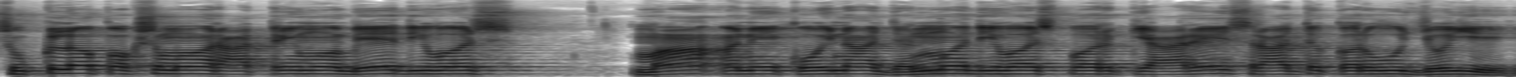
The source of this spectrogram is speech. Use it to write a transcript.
શુક્લ પક્ષમાં રાત્રિમાં બે દિવસ, માં અને કોઈના જન્મદિવસ પર ક્યારેય શ્રાદ્ધ કરવું જોઈએ.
